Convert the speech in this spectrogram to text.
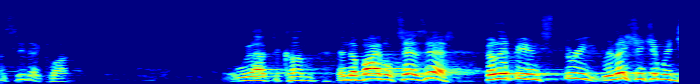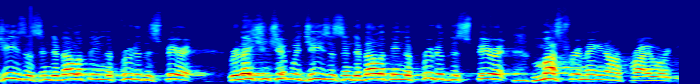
I see that clock. We'll have to come. And the Bible says this Philippians 3 relationship with Jesus and developing the fruit of the Spirit. Relationship with Jesus and developing the fruit of the Spirit must remain our priority.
